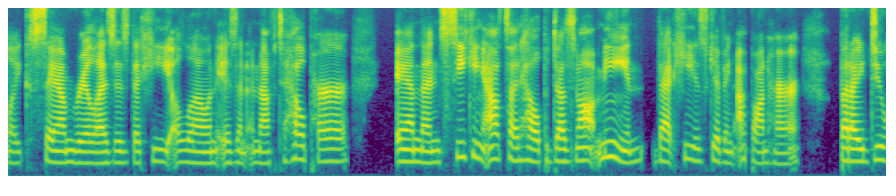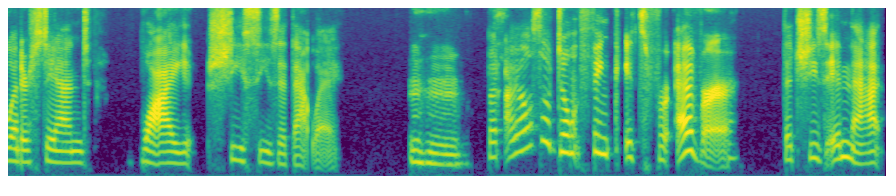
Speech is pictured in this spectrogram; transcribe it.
Like Sam realizes that he alone isn't enough to help her, and then seeking outside help does not mean that he is giving up on her. But I do understand why she sees it that way. Mm-hmm. But I also don't think it's forever. that she's in that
